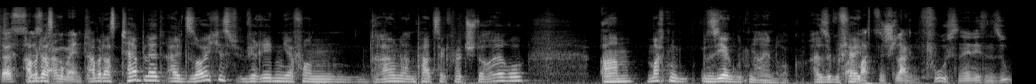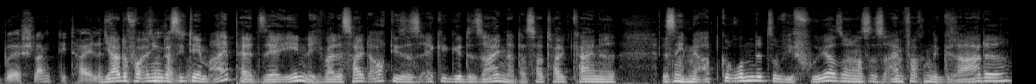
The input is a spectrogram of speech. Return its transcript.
Das aber ist das, ein Argument. Aber das Tablet als solches, wir reden ja von 300 ein paar zerquetschte Euro, ähm, macht einen sehr guten Eindruck. Also gefällt macht einen schlanken Fuß, ne? Die sind super schlank, die Teile. Ja, vor allen Dingen, das sieht dem iPad sehr ähnlich, weil es halt auch dieses eckige Design hat. Das hat halt keine, ist nicht mehr abgerundet, so wie früher, sondern es ist einfach eine gerade,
